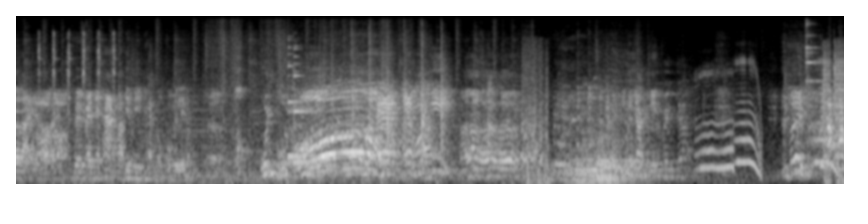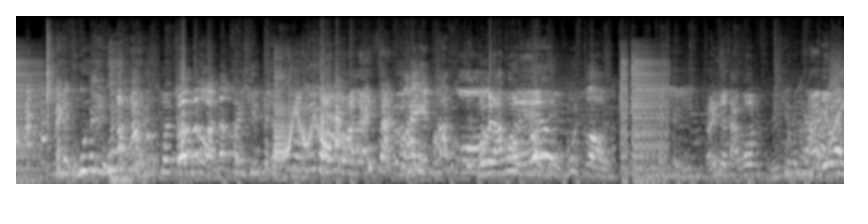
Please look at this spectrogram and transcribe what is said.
อะไรอ๋ออะไรเคยไปในห้างมาที่มีแผ่นวงกลมเล็กๆอะอุ้ยอุ้ยโอ้แอ มันจะคุ้นมันจะคุ้นมันทำก่อนอะค่อยคิดนะไม่บอกก่อนเลยสัตว์ไม่เห็นภาพก่อนหมดเวลาหมดแล้ว พูดก่อนตอนนี้เหลือสามคนอ่าเดี๋ยวกัน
